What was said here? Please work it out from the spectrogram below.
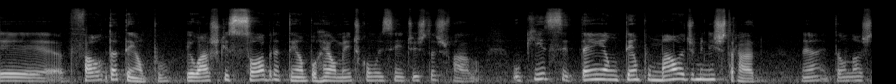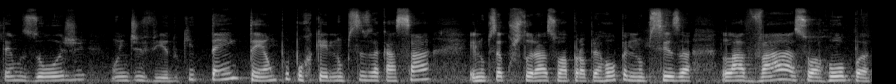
é, falta tempo. Eu acho que sobra tempo, realmente, como os cientistas falam. O que se tem é um tempo mal administrado. Né? Então, nós temos hoje um indivíduo que tem tempo, porque ele não precisa caçar, ele não precisa costurar a sua própria roupa, ele não precisa lavar a sua roupa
